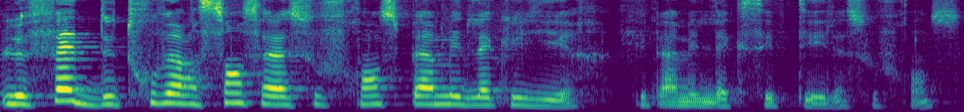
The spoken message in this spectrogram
le fait de trouver un sens à la souffrance permet de l'accueillir et permet de l'accepter, la souffrance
